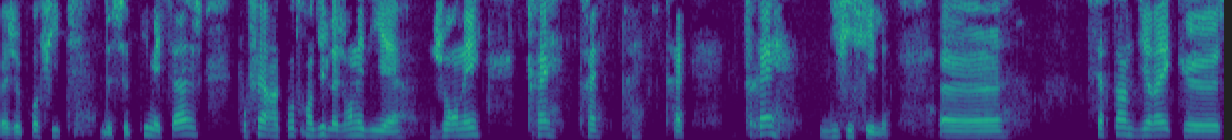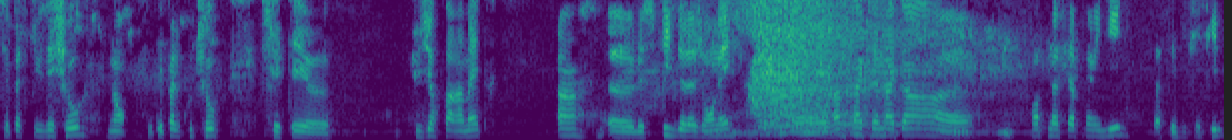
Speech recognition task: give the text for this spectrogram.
bah, je profite de ce petit message pour faire un compte rendu de la journée d'hier. Journée très très très très très difficile. Euh, certains diraient que c'est parce qu'il faisait chaud. Non, c'était pas le coup de chaud, c'était plusieurs paramètres euh, le speed de la journée. 25 euh, le matin, 39 euh, l'après-midi. Ça, c'est difficile.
